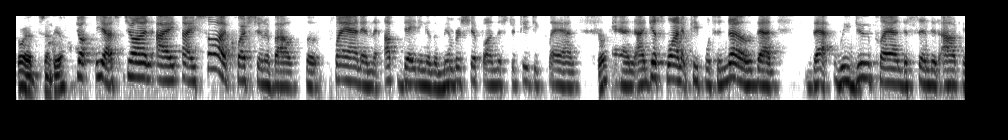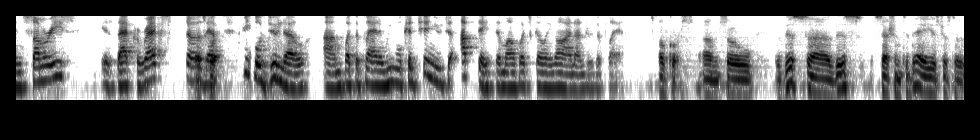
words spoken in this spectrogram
go ahead, Cynthia. Jo- Yes, John, I, I saw a question about the plan and the updating of the membership on the strategic plan. Sure. And I just wanted people to know that, that we do plan to send it out in summaries. Is that correct? So That's that correct. people do know um, what the plan, and we will continue to update them on what's going on under the plan. Of course. Um, so this uh, this session today is just a,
